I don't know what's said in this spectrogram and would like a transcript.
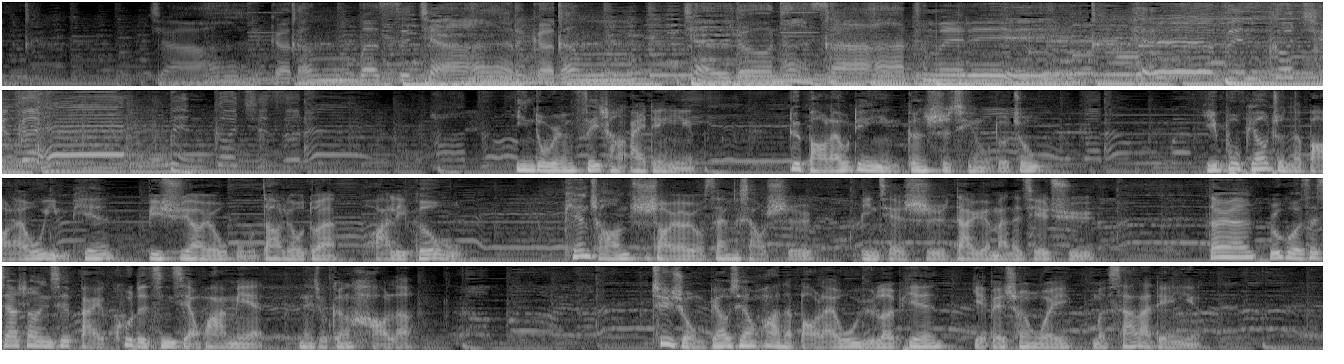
印度人非常爱电影，对宝莱坞电影更是情有独钟。一部标准的宝莱坞影片必须要有五到六段华丽歌舞，片长至少要有三个小时。并且是大圆满的结局。当然，如果再加上一些摆酷的惊险画面，那就更好了。这种标签化的宝莱坞娱乐片也被称为 “masala” 电影。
